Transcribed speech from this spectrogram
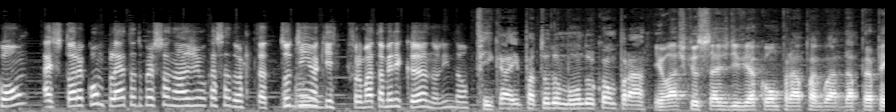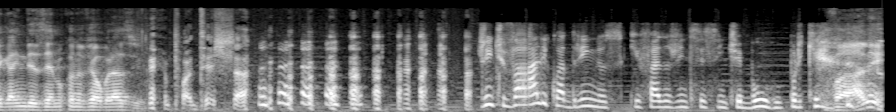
com a história completa do personagem, o Caçador. Tá tudinho aqui, formato americano, lindão. Fica aí para todo mundo comprar. Eu acho que o Sérgio devia comprar para guardar para pegar em dezembro quando vier ao Brasil. Pode deixar. gente, vale quadrinhos que faz a gente se sentir burro? Porque. Vale?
